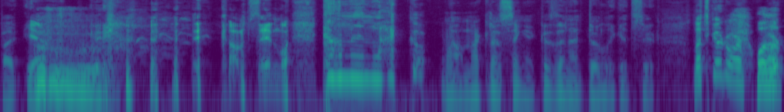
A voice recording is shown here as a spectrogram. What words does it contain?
But yeah, it comes in like coming like. A, well, I'm not going to sing it because then I totally get sued. Let's go to our. Well, our- the,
